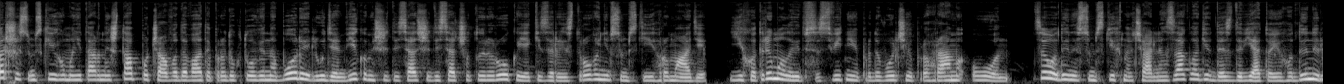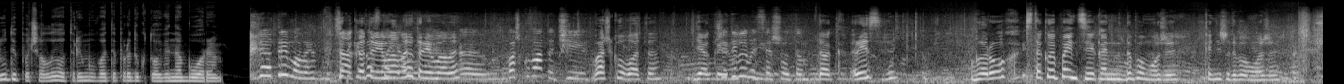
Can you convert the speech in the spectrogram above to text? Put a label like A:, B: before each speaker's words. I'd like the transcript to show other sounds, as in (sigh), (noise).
A: Перший сумський гуманітарний штаб почав видавати продуктові набори людям віком 60-64 роки, які зареєстровані в сумській громаді. Їх отримали від Всесвітньої продовольчої програми ООН. Це один із сумських навчальних закладів, де з 9 години люди почали отримувати продуктові набори.
B: Вже отримали?
C: Так, отримали, отримали.
B: Е, Важкувато чи
C: Важкувато.
B: вже дивилися, що там?
C: Так, рис, горох. З такою пенсією допоможе. Звісно, допоможе.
